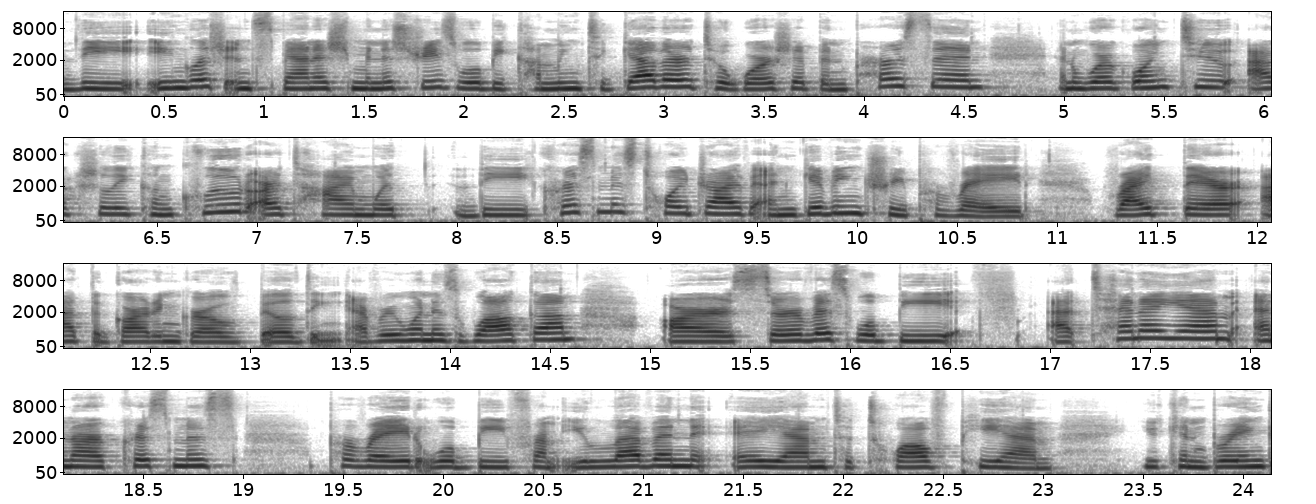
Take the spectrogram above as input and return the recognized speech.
The English and Spanish ministries will be coming together to worship in person, and we're going to actually conclude our time with the Christmas toy drive and giving tree parade right there at the Garden Grove building. Everyone is welcome. Our service will be at 10 a.m., and our Christmas parade will be from 11 a.m. to 12 p.m. You can bring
